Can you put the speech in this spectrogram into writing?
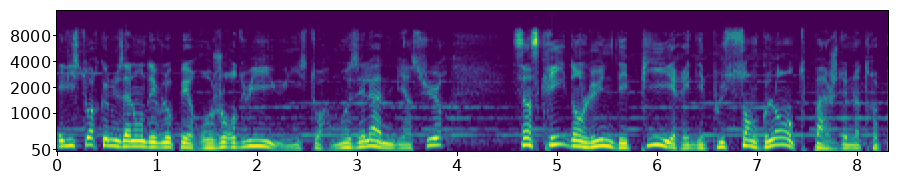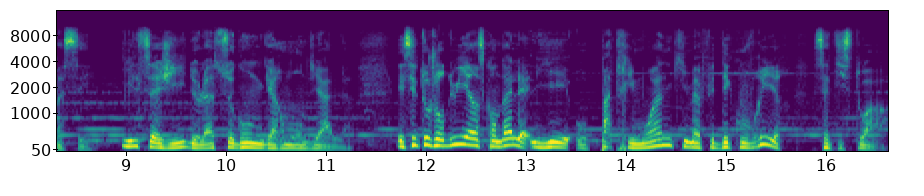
Et l'histoire que nous allons développer aujourd'hui, une histoire mosellane bien sûr, s'inscrit dans l'une des pires et des plus sanglantes pages de notre passé. Il s'agit de la Seconde Guerre mondiale. Et c'est aujourd'hui un scandale lié au patrimoine qui m'a fait découvrir cette histoire.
